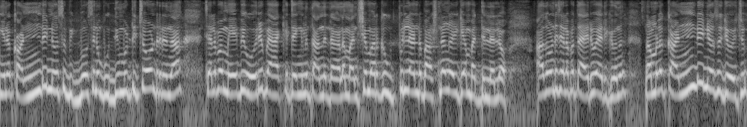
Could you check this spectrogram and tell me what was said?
ഇങ്ങനെ കണ്ടിന്യൂസ് ബിഗ് ബോസിനെ ബുദ്ധിമുട്ടിച്ചുകൊണ്ടിരുന്ന ചിലപ്പോൾ മേ ബി ഒരു തന്നിട്ടുണ്ട് അങ്ങനെ മനുഷ്യന്മാർക്ക് ഉപ്പില്ലാണ്ട് ഭക്ഷണം കഴിക്കാൻ പറ്റില്ലല്ലോ. അതുകൊണ്ട് ചിലപ്പോൾ തരുമായിരിക്കുമെന്ന് നമ്മൾ കണ്ടിന്യൂസ് ചോദിച്ചു.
